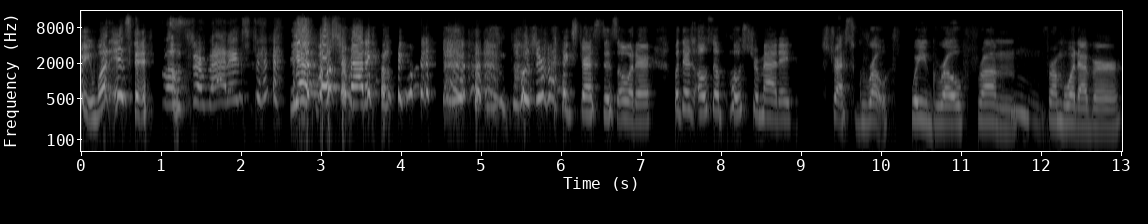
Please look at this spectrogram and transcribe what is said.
Wait, what is it? Post traumatic stress. yes, post traumatic. post traumatic stress disorder. But there's also post traumatic stress growth, where you grow from mm. from whatever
